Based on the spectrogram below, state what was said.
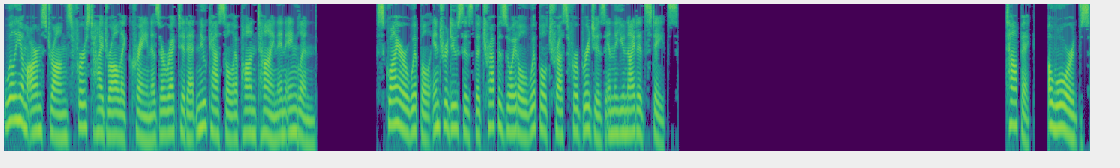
William Armstrong's first hydraulic crane is erected at Newcastle upon Tyne in England. Squire Whipple introduces the trapezoidal Whipple truss for bridges in the United States. Awards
